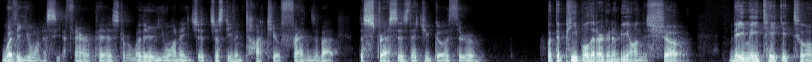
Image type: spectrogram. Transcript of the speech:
whether you want to see a therapist or whether you want to ju- just even talk to your friends about the stresses that you go through. But the people that are going to be on the show, they may take it to a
